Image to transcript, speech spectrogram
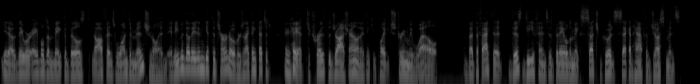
you know they were able to make the Bills offense one dimensional. And and even though they didn't get the turnovers, and I think that's a hey, a credit to Josh Allen. I think he played extremely well. But the fact that this defense has been able to make such good second half adjustments,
